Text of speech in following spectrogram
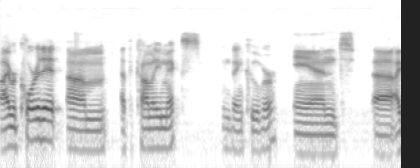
I recorded it um, at the Comedy Mix in Vancouver, and uh, I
